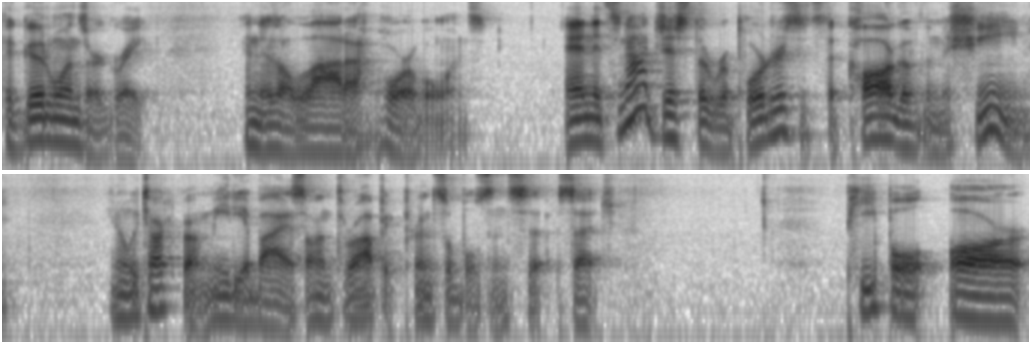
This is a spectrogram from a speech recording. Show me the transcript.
The good ones are great, and there's a lot of horrible ones. And it's not just the reporters; it's the cog of the machine you know, we talked about media bias, anthropic principles, and su- such. People are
